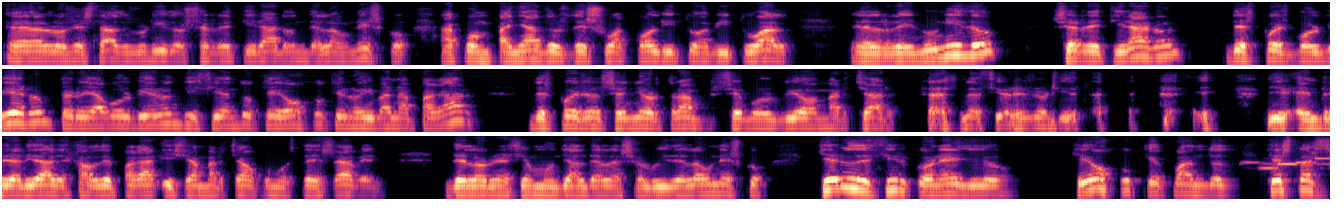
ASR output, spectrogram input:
Eh, los Estados Unidos se retiraron de la UNESCO acompañados de su acólito habitual, el Reino Unido, se retiraron, después volvieron, pero ya volvieron diciendo que, ojo, que no iban a pagar, Después el señor Trump se volvió a marchar a las Naciones Unidas y en realidad ha dejado de pagar y se ha marchado, como ustedes saben, de la Organización Mundial de la Salud y de la UNESCO. Quiero decir con ello que ojo que cuando estas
